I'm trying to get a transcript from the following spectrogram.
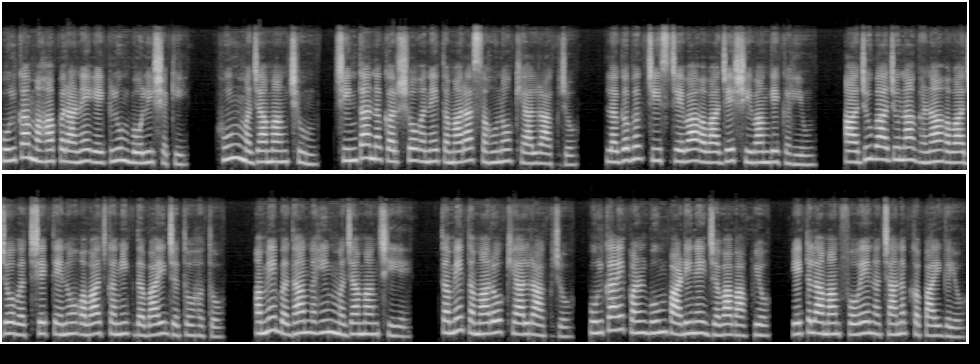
ઉલ્કા મહાપરાને એકલું બોલી શકી. હું મજામાં છું. ચિંતા ન કરશો અને તમારા સહુનો ખ્યાલ રાખજો, લગભગ ચીસ જેવા અવાજે શિવાંગે કહ્યું. આજુબાજુના ઘણા અવાજો વચ્ચે તેનો અવાજ કંઈક દબાઈ જતો હતો. અમે બધા અહીં મજામાં છીએ. તમે તમારો ખ્યાલ રાખજો. ઉલ્કાએ પણ બૂમ પાડીને જવાબ આપ્યો, એટલામાં ફોએન અચાનક કપાઈ ગયો.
